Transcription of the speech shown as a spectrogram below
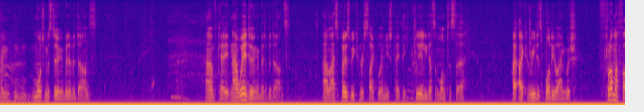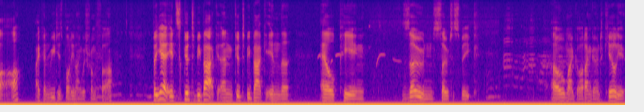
and Mortimer's doing a bit of a dance. Okay, now we're doing a bit of a dance. Um, I suppose we can recycle a newspaper. He clearly doesn't want us there. I, I can read his body language from afar. I can read his body language from afar. But yeah, it's good to be back, and good to be back in the LPing zone, so to speak. Oh my god, I'm going to kill you.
